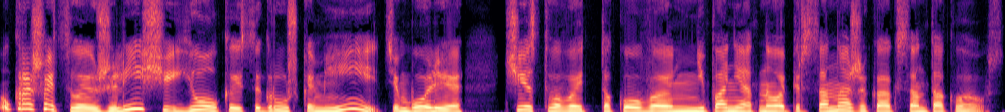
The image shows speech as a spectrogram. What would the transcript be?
украшать свое жилище елкой с игрушками и, тем более, чествовать такого непонятного персонажа, как Санта-Клаус.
